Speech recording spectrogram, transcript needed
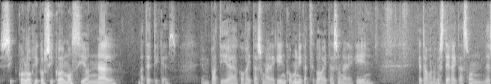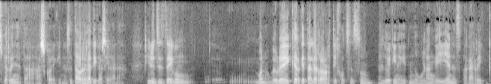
psikologiko, psikoemozional batetik ez, empatiako gaitasunarekin, komunikatzeko gaitasunarekin, eta bueno, beste gaitasun desberdin eta askorekin, ez? eta horregatik hasi gara. Irutitzaigun bueno, geure ikerketa lerro hortik jotzen zuen, helduekin egiten dugu lan gehien ez bakarrik,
